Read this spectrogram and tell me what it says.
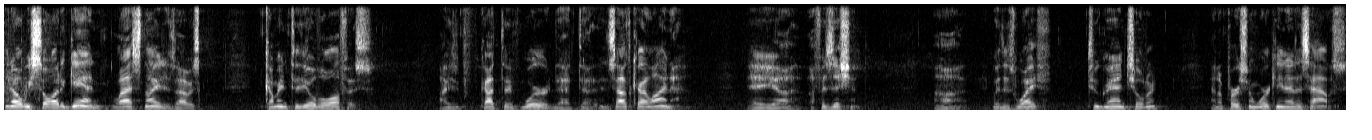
You know, we saw it again last night as I was coming to the Oval Office. I got the word that uh, in South Carolina, a, uh, a physician uh, with his wife two grandchildren, and a person working at his house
